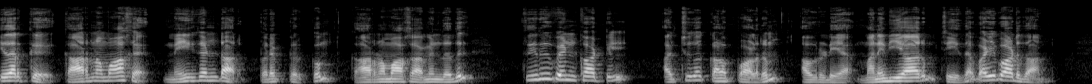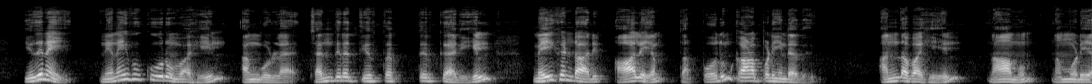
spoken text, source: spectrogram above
இதற்கு காரணமாக மெய்கண்டார் பிறப்பிற்கும் காரணமாக அமைந்தது திருவெண்காட்டில் அச்சுத கலப்பாளரும் அவருடைய மனைவியாரும் செய்த வழிபாடுதான். இதனை நினைவு கூறும் வகையில் அங்குள்ள சந்திர தீர்த்தத்திற்கு அருகில் மெய்கண்டாரின் ஆலயம் தற்போதும் காணப்படுகின்றது. அந்த வகையில் நாமும் நம்முடைய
